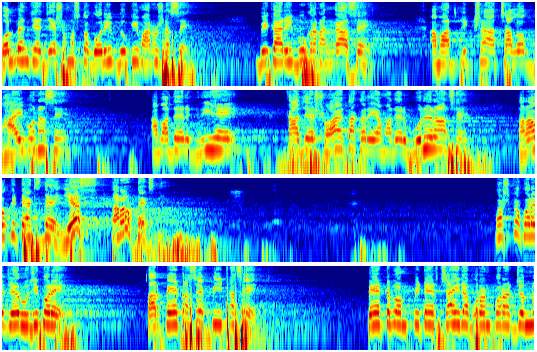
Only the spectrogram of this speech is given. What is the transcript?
বলবেন যে যে সমস্ত গরিব দুঃখী মানুষ আছে বেকারি বুখানাঙ্গা আছে, আমার রিক্সা চালক ভাই বোন আছে আমাদের গৃহে কাজে সহায়তা করে আমাদের বোনেরা আছে, তারাও কি ট্যাক্স দেয়? ইয়েস তারাও ট্যাক্স দেয়। কষ্ট করে যে রুজি করে, তার পেট আছে, পিঠ আছে। পেট এবং পিঠের চাহিদা পূরণ করার জন্য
